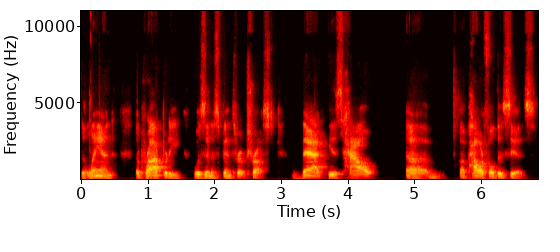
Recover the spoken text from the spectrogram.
the land, the property was in a spendthrift trust. That is how um, uh, powerful this is.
